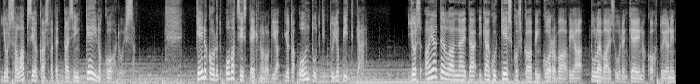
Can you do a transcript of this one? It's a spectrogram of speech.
jossa lapsia kasvatettaisiin keinokohduissa. Keinokohdut ovat siis teknologia, jota on tutkittu jo pitkään. Jos ajatellaan näitä ikään kuin keskoskaapin korvaavia tulevaisuuden keinokohtuja, niin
